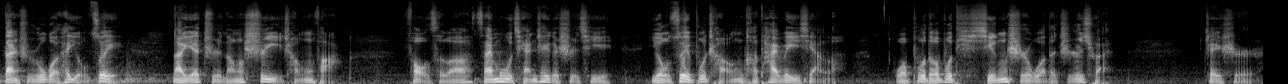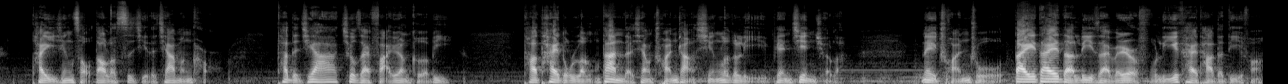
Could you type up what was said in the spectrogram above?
但是如果他有罪，那也只能施以惩罚，否则在目前这个时期，有罪不成可太危险了。我不得不行使我的职权。这时他已经走到了自己的家门口，他的家就在法院隔壁。他态度冷淡地向船长行了个礼，便进去了。那船主呆呆地立在维尔福离开他的地方。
